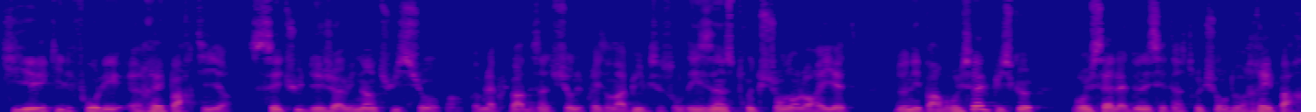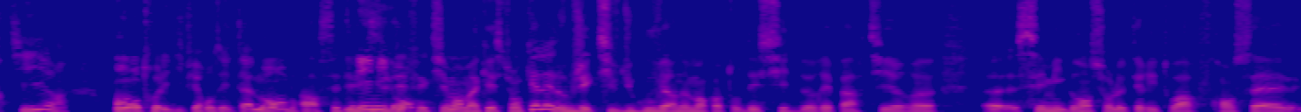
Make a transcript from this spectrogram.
qui est qu'il faut les répartir. C'est déjà une intuition, enfin, comme la plupart des intuitions du président de la République, ce sont des instructions dans l'oreillette données par Bruxelles, puisque Bruxelles a donné cette instruction de répartir entre les différents États membres Alors les migrants. effectivement ma question. Quel est l'objectif du gouvernement quand on décide de répartir euh, euh, ces migrants sur le territoire français?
